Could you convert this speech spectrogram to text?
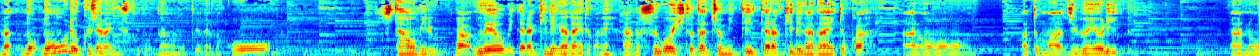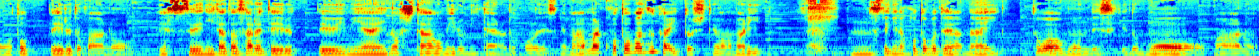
まあ、の能力じゃないんですけど、なんて言うんだろうな、こう、下を見る。まあ、上を見たらキリがないとかね、あの、すごい人たちを見ていたらキリがないとか、あの、あとまあ、自分より、あの、劣っているとか、あの、劣勢に立たされているっていう意味合いの下を見るみたいなところですね。まあ、あんまり言葉遣いとしてはあまり、うん、素敵な言葉ではないとは思うんですけども、まあ、あの、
